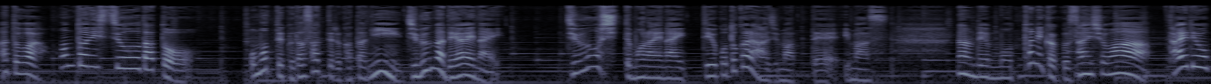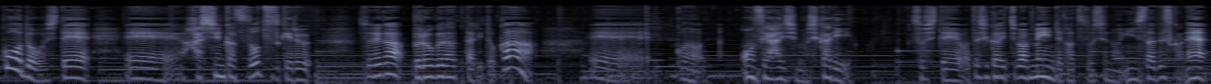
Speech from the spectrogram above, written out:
あとは本当に必要だと思ってくださってる方に自分が出会えない自分を知ってもらえないっていうことから始まっています。なのでもうとにかく最初は大量行動をして、えー、発信活動を続ける。それがブログだったりとか、えー、この音声配信もしっかりそして私が一番メインで活動してるのはインスタですかね。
